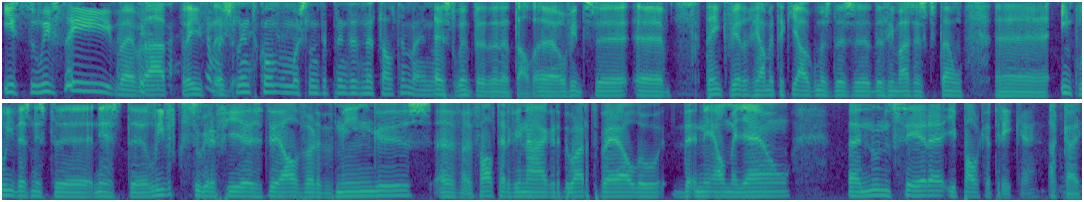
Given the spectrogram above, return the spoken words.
isto se o livro sair, não é verdade? Para isso, É uma excelente, com- uma excelente prenda de Natal também. Não É é? excelente prenda de Natal. Eh, ouvintes, eh, eh, têm que ver realmente aqui algumas das, das imagens que estão eh, incluídas neste, neste livro. Que se... Fotografias de Álvaro Domingues, Walter Vinagre, Duarte Belo, Daniel Malhão, a Nuno Cera e Paulo Catrica. Ok.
